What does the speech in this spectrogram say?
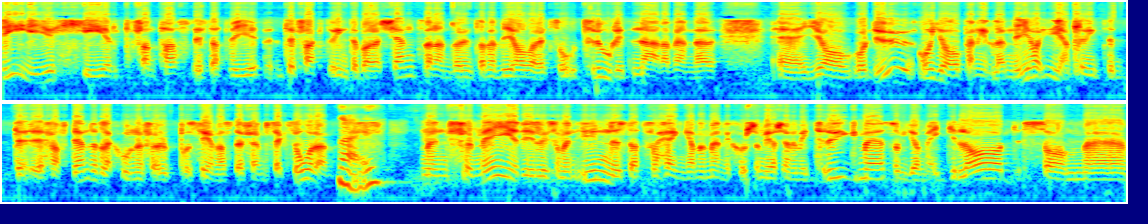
det är ju helt fantastiskt att vi de facto inte bara känt varandra utan att vi har varit så otroligt nära vänner. Eh, jag och du och jag och Pernilla, ni har ju egentligen inte haft den relationen för på senaste fem sex åren. Nej. Men för mig är det liksom en ynnest att få hänga med människor som jag känner mig trygg med, som gör mig glad, som eh,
